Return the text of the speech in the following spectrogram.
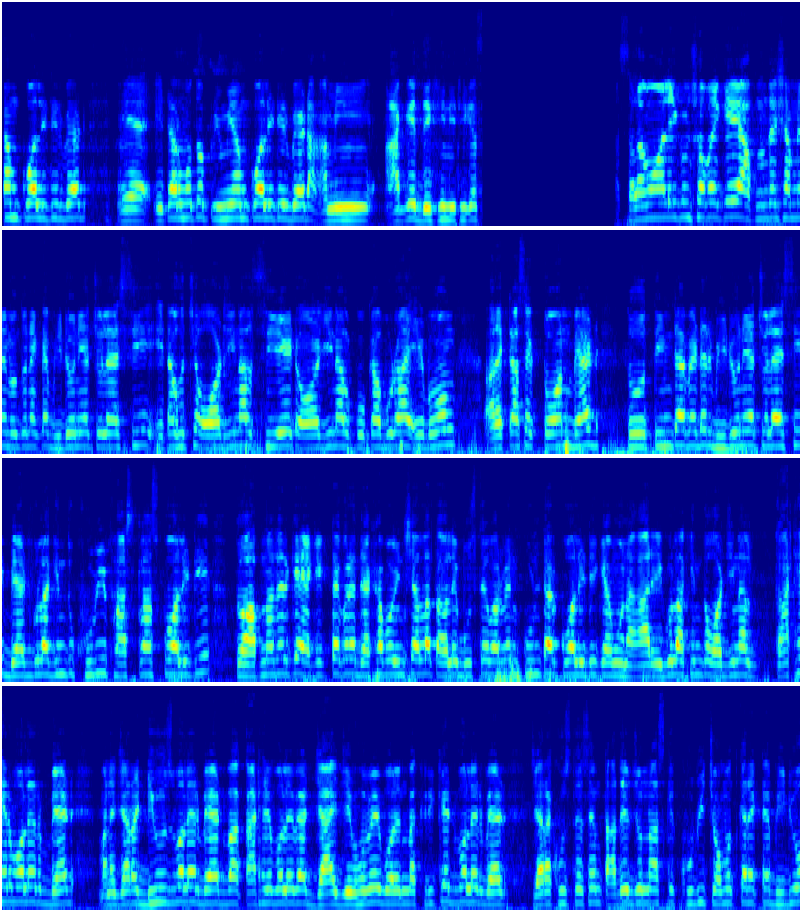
Premium কোয়ালিটির bat এটার মতো প্রিমিয়াম কোয়ালিটির ব্যাট আমি আগে দেখিনি, ঠিক আছে? আসসালামু আলাইকুম সবাইকে, আপনাদের সামনে নতুন একটা ভিডিও নিয়ে চলে আসছি। এটা হচ্ছে original C eight original Kookaburra এবং আরেকটা আছে টন ব্যাট তো তিনটা ব্যাটের ভিডিও নিয়ে চলে আসছি। ব্যাটগুলো কিন্তু খুবই ফার্স্ট ক্লাস কোয়ালিটি তো আপনাদেরকে এক একটা করে দেখাবো ইনশাল্লাহ তাহলে বুঝতে পারবেন কোনটার কোয়ালিটি কেমন। আর এগুলা কিন্তু অরিজিনাল কাঠের বলের ব্যাট মানে যারা ডিউজ বলের ব্যাট বা কাঠের বলের ব্যাট যায় যেভাবেই বলেন বা ক্রিকেট বলের ব্যাট যারা খুঁজতেছেন, তাদের জন্য আজকে খুবই চমৎকার একটা ভিডিও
